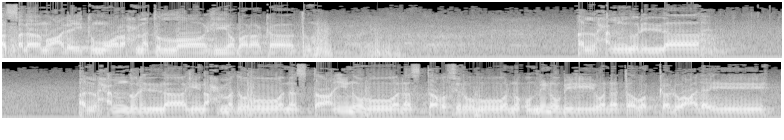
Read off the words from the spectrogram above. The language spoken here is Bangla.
السلام عليكم ورحمة الله وبركاته. الحمد لله الحمد لله نحمده ونستعينه ونستغفره ونؤمن به ونتوكل عليه.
